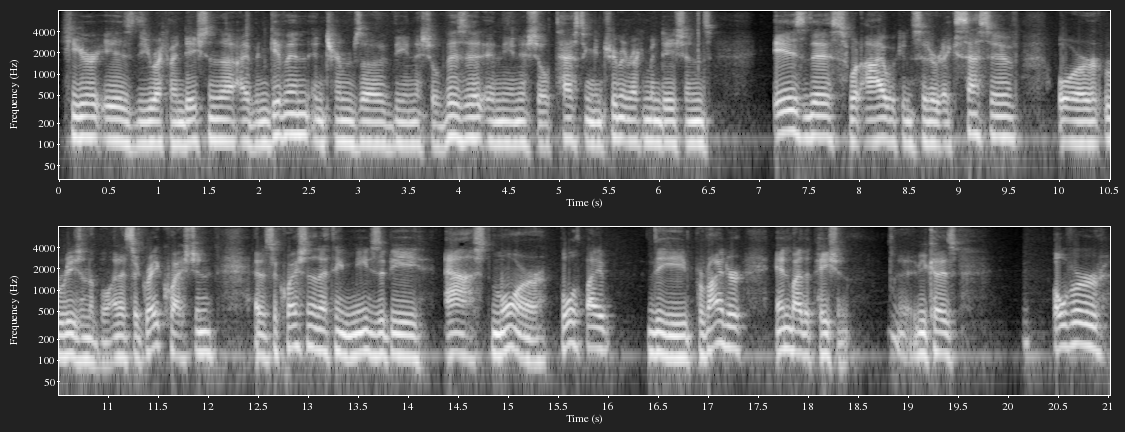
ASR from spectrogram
Here is the recommendation that I've been given in terms of the initial visit and the initial testing and treatment recommendations. Is this what I would consider excessive or reasonable? And it's a great question, and it's a question that I think needs to be asked more, both by the provider and by the patient, because over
